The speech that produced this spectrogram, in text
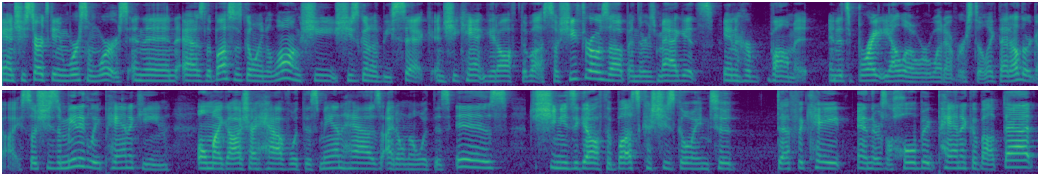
And she starts getting worse and worse. And then as the bus is going along, she she's gonna be sick and she can't get off the bus. So she throws up and there's maggots in her vomit and it's bright yellow or whatever, still like that other guy. So she's immediately panicking. Oh my gosh, I have what this man has. I don't know what this is. She needs to get off the bus because she's going to defecate, and there's a whole big panic about that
